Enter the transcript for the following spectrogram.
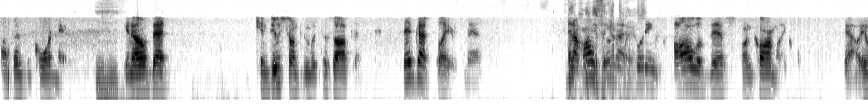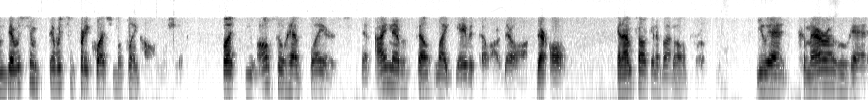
offensive coordinator. Mm-hmm. You know that can do something with this offense. They've got players, man. And I'm also not putting all of this on Carmichael. Yeah, it, there was some there was some pretty questionable play calling this year, but you also have players that I never felt like gave it their all. Their all. And I'm talking about all pro. You had Kamara who had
